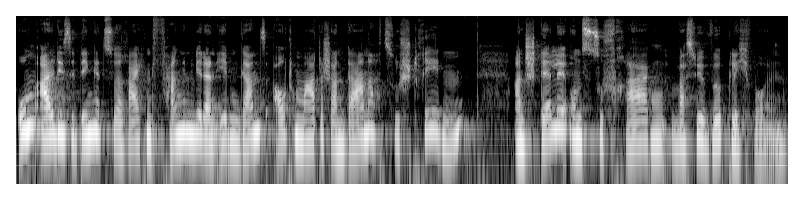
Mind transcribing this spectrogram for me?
um all diese Dinge zu erreichen, fangen wir dann eben ganz automatisch an, danach zu streben, anstelle uns zu fragen, was wir wirklich wollen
